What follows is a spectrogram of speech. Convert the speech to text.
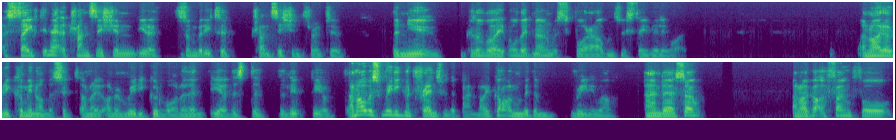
a safety net, a transition. You know, somebody to transition through to the new because all, they, all they'd known was four albums with Steve Lillywhite and I'd only come in on the on a, on a really good one, and then you know, there's the, the you know, and I was really good friends with the band. I got on with them really well, and uh, so and I got a phone call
